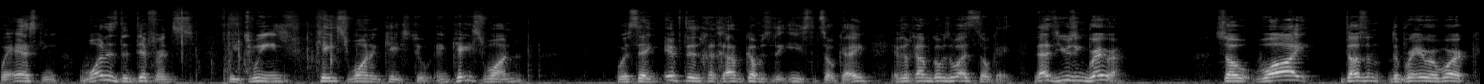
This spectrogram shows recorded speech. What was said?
we're asking, what is the difference between case one and case two? In case one, we're saying if the Chacham comes to the east, it's okay. If the Chacham goes to the west, it's okay. That's using Brera. So why doesn't the Brera work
